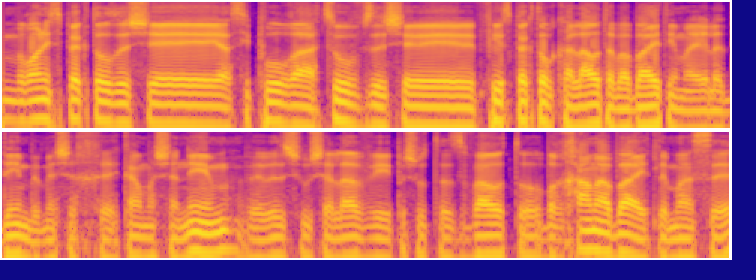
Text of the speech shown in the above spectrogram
עם רוני ספקטור זה שהסיפור העצוב זה שפיל ספקטור כלא אותה בבית עם הילדים במשך אה, כמה שנים, ובאיזשהו שלב היא פשוט עזבה אותו, ברחה מהבית למעשה.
